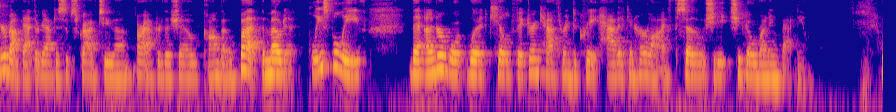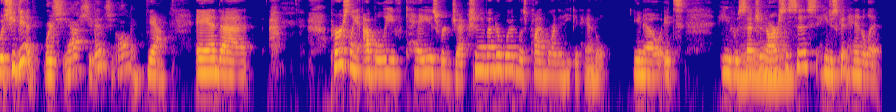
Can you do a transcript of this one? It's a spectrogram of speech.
hear about that, they're going to have to subscribe to um, our after the show combo. But the motive police believe that Underwood killed Victor and Catherine to create havoc in her life, so she she'd go running back to him, which she did. Which, yeah, she did. She called him. Yeah. And uh, personally, I believe Kay's rejection of Underwood was probably more than he could handle. You know, it's he was such a narcissist, he just couldn't handle it.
